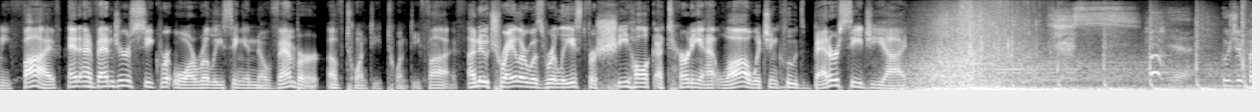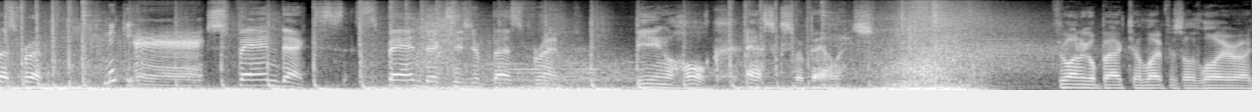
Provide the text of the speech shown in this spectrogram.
2025 and Avengers Secret War releasing in November of 2025. A new trailer was released for She Hulk Attorney at Law, which includes better CGI. Yeah. Who's your best friend? Nikki. Spandex. Spandex is your best friend. Being a Hulk asks for balance. If you want to go back to your life as a lawyer, I,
